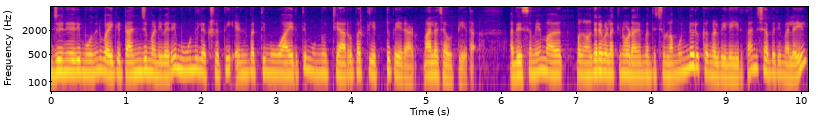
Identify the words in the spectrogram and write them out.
ജനുവരി മൂന്നിന് വൈകിട്ട് അഞ്ച് മണിവരെ മൂന്ന് ലക്ഷത്തി എൺപത്തി മൂവായിരത്തി മുന്നൂറ്റി അറുപത്തി എട്ട് പേരാണ് മല ചവിട്ടിയത്. അതേസമയം മക- മകരവിളക്കിനോടനുബന്ധിച്ചുള്ള മുന്നൊരുക്കങ്ങൾ വിലയിരുത്താൻ ശബരിമലയിൽ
